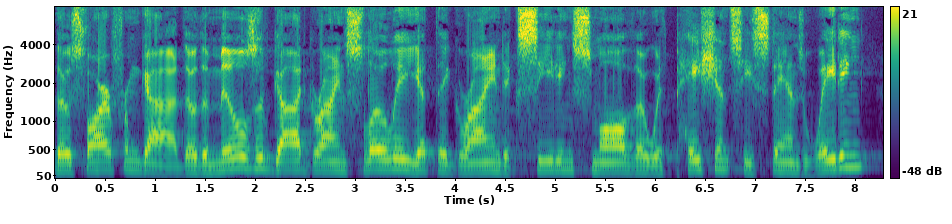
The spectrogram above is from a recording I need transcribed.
those far from God. Though the mills of God grind slowly, yet they grind exceeding small. Though with patience he stands waiting,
